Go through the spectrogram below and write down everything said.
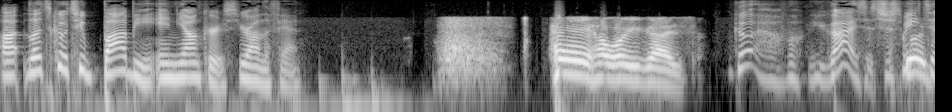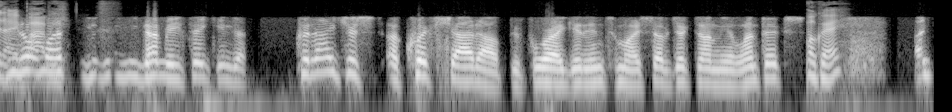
uh, let's go to Bobby in Yonkers. You're on the fan. Hey, how are you guys? Good. You guys, it's just me Good. tonight, you know Bobby. what? You, you got me thinking. That, could I just a quick shout out before I get into my subject on the Olympics? Okay. I'd,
